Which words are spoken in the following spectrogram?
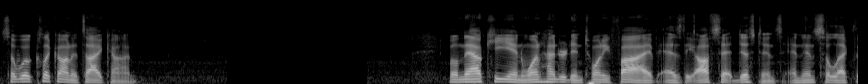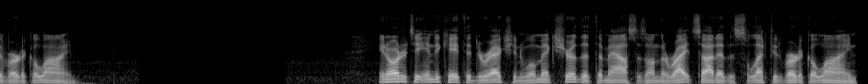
so we'll click on its icon. We'll now key in 125 as the offset distance and then select the vertical line. In order to indicate the direction, we'll make sure that the mouse is on the right side of the selected vertical line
